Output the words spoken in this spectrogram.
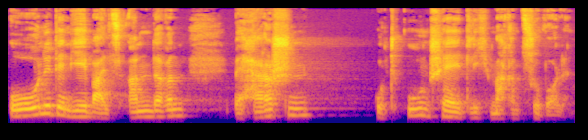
ohne den jeweils anderen beherrschen und unschädlich machen zu wollen.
